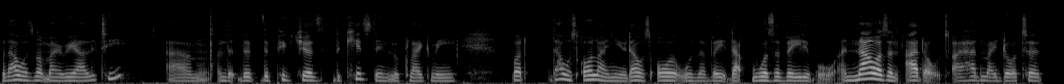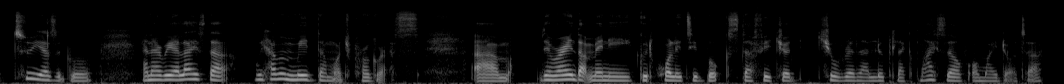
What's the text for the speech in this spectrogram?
but that was not my reality. Um, and the, the, the pictures, the kids didn't look like me. But that was all I knew. That was all was ava- that was available. And now, as an adult, I had my daughter two years ago, and I realized that we haven't made that much progress. Um, there weren't that many good quality books that featured children that looked like myself or my daughter.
